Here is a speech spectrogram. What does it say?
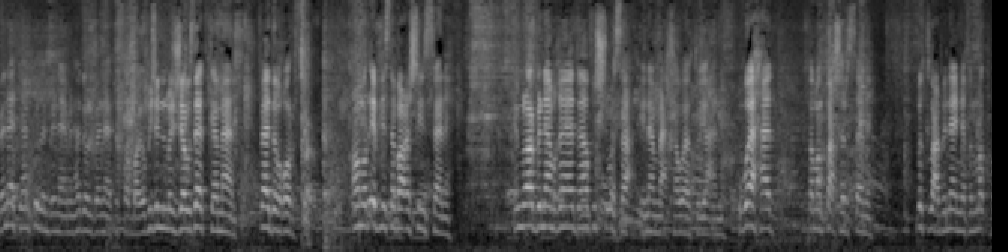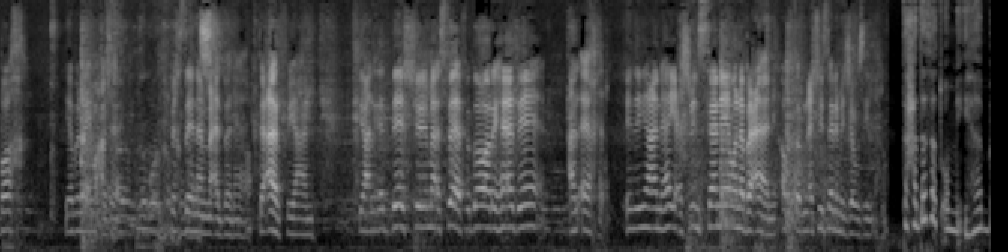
بناتي هن كلهم بنامين هدول البنات الصبايا. وبيجي المتجوزات كمان في هذه الغرفة. عمر ابني 27 سنة. امرار بنام غادا وفيش وسع. ينام مع خواته يعني. وواحد 18 سنة. بيطلع بنام يا في المطبخ. يا بنام مع بيخزي ينام مع البنات. تعرفي يعني. يعني قديش مأساة في داري هذه؟ على الآخر. يعني هي 20 سنة وأنا بعاني. أكثر من 20 سنة متجوزين. تحدثت أم إيهاب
